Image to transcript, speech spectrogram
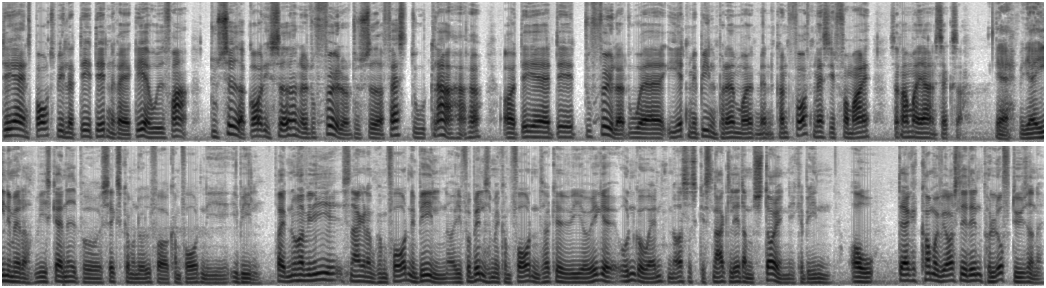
Det er en sportsbil, og det er det, den reagerer ud fra. Du sidder godt i sæderne, du føler, du sidder fast, du er klar her, og det er, det, du føler, du er i et med bilen på den måde. Men komfortmæssigt for mig, så rammer jeg en 6'er. Ja, men jeg er enig med dig. Vi skal ned på 6,0 for komforten i, i bilen. Preben, nu har vi lige snakket om komforten i bilen, og i forbindelse med komforten, så kan vi jo ikke undgå andet også at skal snakke lidt om støjen i kabinen. Og der kommer vi også lidt ind på luftdyserne,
